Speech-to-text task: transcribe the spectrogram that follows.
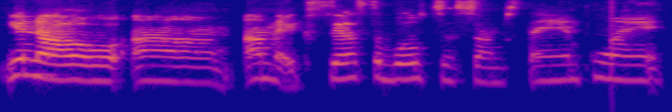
You know, um, I'm accessible to some standpoint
